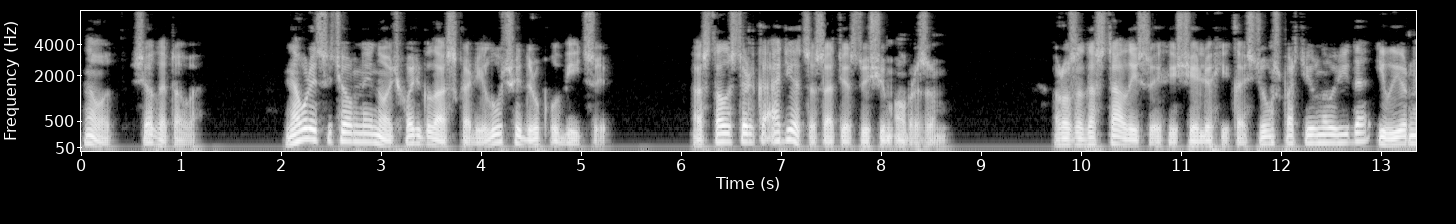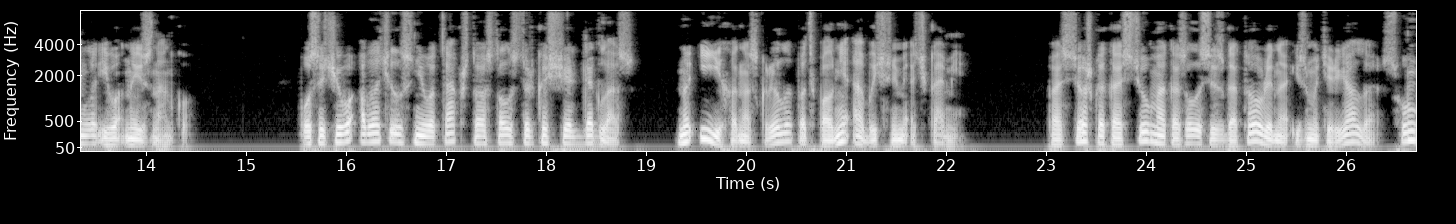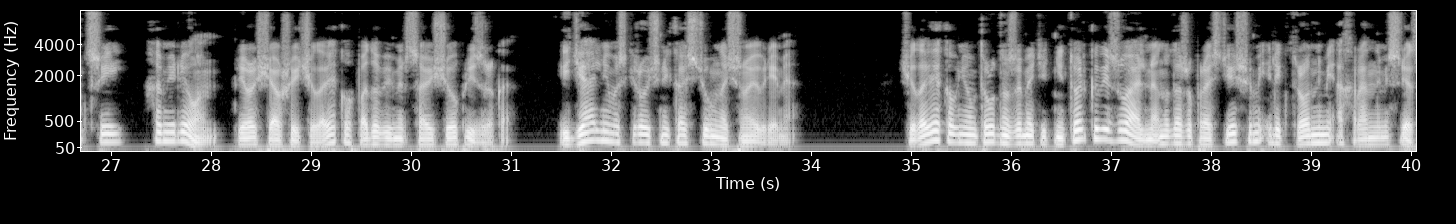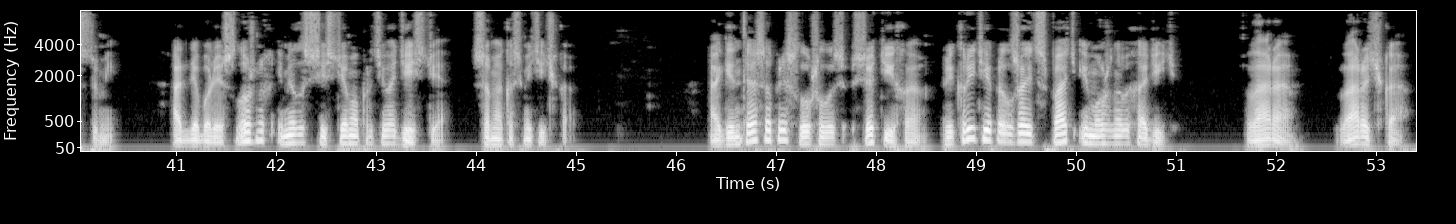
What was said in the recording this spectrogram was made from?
Ну вот, все готово. На улице темная ночь, хоть глаз кали, лучший друг убийцы. Осталось только одеться соответствующим образом. Роза достала из своих вещей легкий костюм спортивного вида и вывернула его наизнанку. После чего облачилась в него так, что осталась только щель для глаз, но и их она скрыла под вполне обычными очками. Подстежка костюма оказалась изготовлена из материала с функцией хамелеон, превращавший человека в подобие мерцающего призрака. Идеальный маскировочный костюм в ночное время. Человека в нем трудно заметить не только визуально, но даже простейшими электронными охранными средствами. А для более сложных имелась система противодействия, сама косметичка. Агентесса прислушалась, все тихо. Прикрытие продолжает спать, и можно выходить. «Лара! Ларочка!»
